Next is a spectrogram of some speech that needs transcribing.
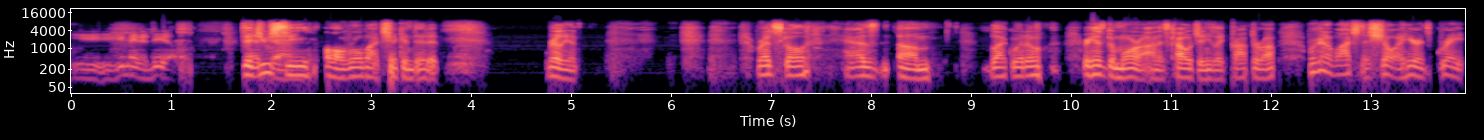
you, you made a deal. Did It, you uh, see? Oh, Robot Chicken did it. Brilliant. Red Skull has um Black Widow, or he has Gamora on his couch, and he's like propped her up. We're gonna watch this show. I hear it's great.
